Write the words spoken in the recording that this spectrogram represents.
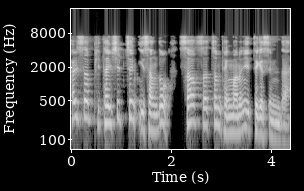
84B 타입 10층 이상도 4억 4100만원이 되겠습니다.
